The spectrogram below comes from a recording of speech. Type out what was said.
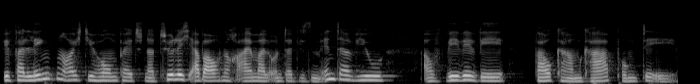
Wir verlinken euch die Homepage natürlich aber auch noch einmal unter diesem Interview auf www vkmk.de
